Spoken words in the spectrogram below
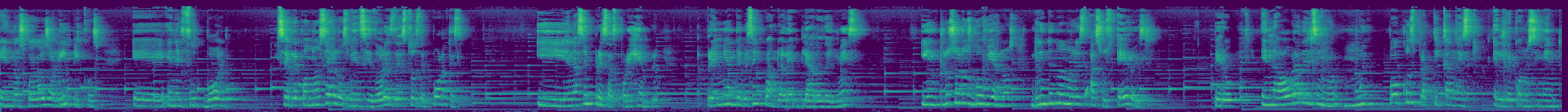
en los Juegos Olímpicos, eh, en el fútbol, se reconoce a los vencedores de estos deportes. Y en las empresas, por ejemplo, premian de vez en cuando al empleado del mes. Incluso los gobiernos rinden honores a sus héroes. Pero en la obra del Señor muy pocos practican esto, el reconocimiento.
